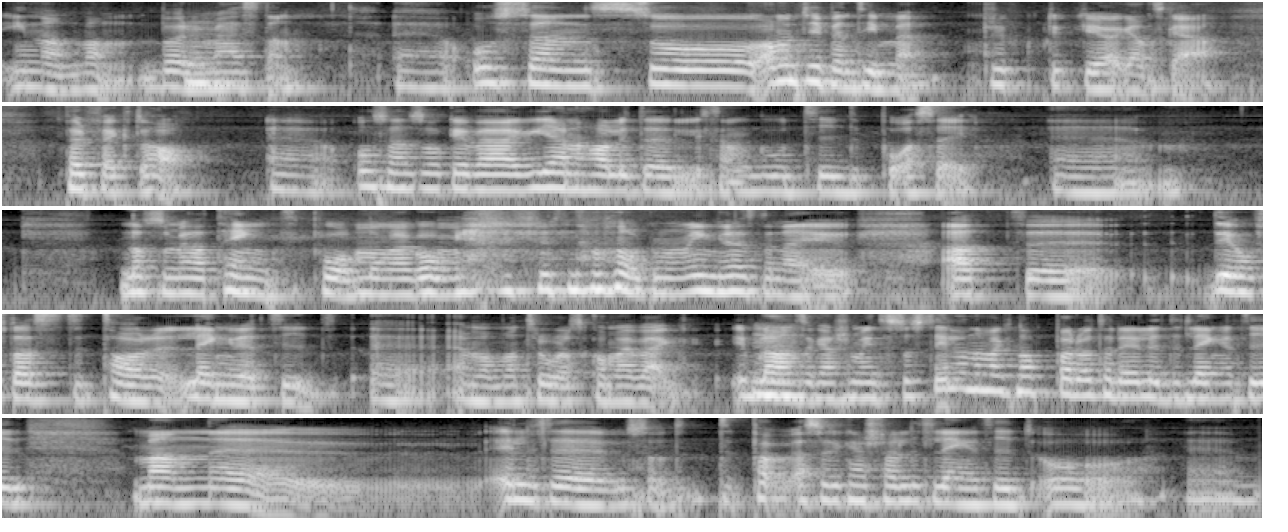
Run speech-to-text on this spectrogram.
innan man börjar Mm. med hästen. Eh, och sen så, ja men typ en timme ty- tycker jag är ganska perfekt att ha. Eh, och sen så åka iväg, gärna ha lite liksom, god tid på sig. Eh, något som jag har tänkt på många gånger när man åker med de yngre hästarna är ju att eh, det oftast tar längre tid eh, än vad man tror att komma iväg. Ibland Mm. så kanske man inte står stilla när man knoppar, då tar det lite längre tid. Man eh, är lite så, alltså det kanske tar lite längre tid att eh,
